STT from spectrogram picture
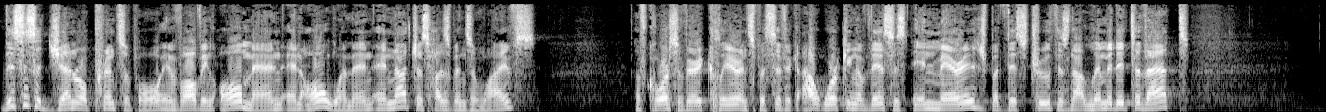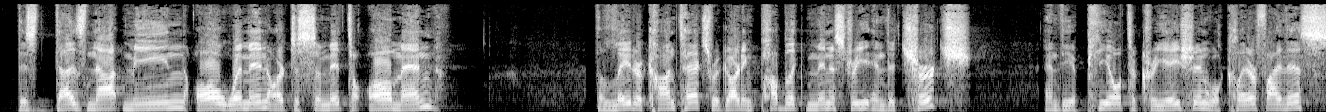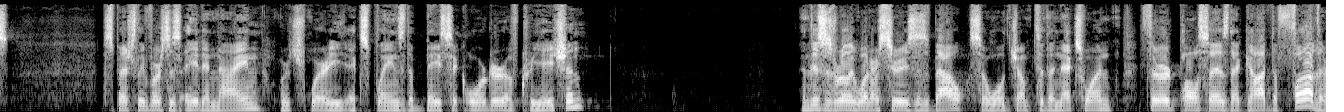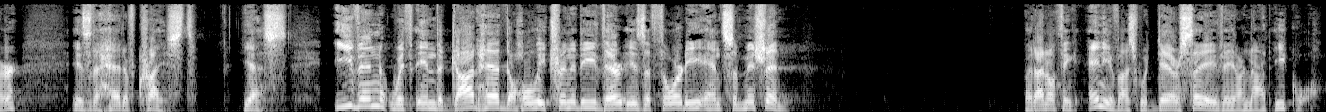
This is a general principle involving all men and all women, and not just husbands and wives. Of course, a very clear and specific outworking of this is in marriage, but this truth is not limited to that. This does not mean all women are to submit to all men. The later context regarding public ministry in the church and the appeal to creation will clarify this, especially verses 8 and 9, which, where he explains the basic order of creation. And this is really what our series is about, so we'll jump to the next one. Third, Paul says that God the Father is the head of Christ. Yes, even within the Godhead, the Holy Trinity, there is authority and submission. But I don't think any of us would dare say they are not equal.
